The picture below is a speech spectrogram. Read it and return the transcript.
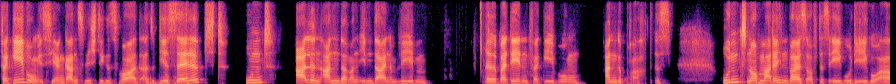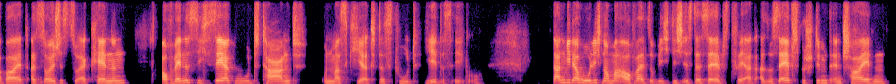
Vergebung ist hier ein ganz wichtiges Wort. Also dir selbst und allen anderen in deinem Leben, äh, bei denen Vergebung angebracht ist. Und nochmal der Hinweis auf das Ego, die Egoarbeit als solches zu erkennen, auch wenn es sich sehr gut tarnt und maskiert. Das tut jedes Ego. Dann wiederhole ich nochmal auch, weil so wichtig ist, der Selbstwert. Also selbstbestimmt entscheiden,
